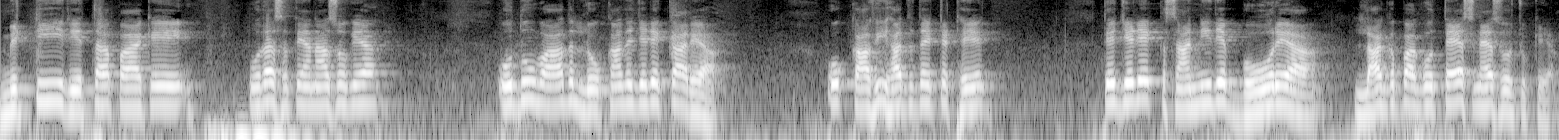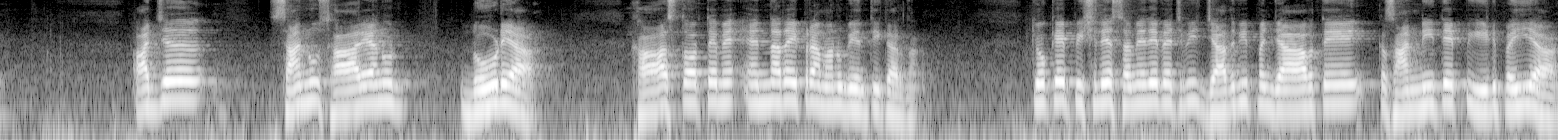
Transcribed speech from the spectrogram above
ਮਿੱਟੀ, ਰੇਤਾ ਪਾ ਕੇ ਉਹਦਾ ਸਤਿਆਨਾਸ਼ ਹੋ ਗਿਆ। ਉਦੋਂ ਬਾਅਦ ਲੋਕਾਂ ਦੇ ਜਿਹੜੇ ਘਰ ਆ, ਉਹ ਕਾਫੀ ਹੱਦ ਤੇ ਢੱਠੇ ਤੇ ਜਿਹੜੇ ਕਿਸਾਨੀ ਦੇ ਬੋਰ ਆ, ਲਗਭਗ ਉਹ ਤਹਿਸ ਨਹਿਸ ਹੋ ਚੁੱਕੇ ਆ। ਅੱਜ ਸਾਨੂੰ ਸਾਰਿਆਂ ਨੂੰ ਲੋੜ ਆ, ਖਾਸ ਤੌਰ ਤੇ ਮੈਂ ਐਨ ਆਰ ਆਈ ਭਰਾਵਾਂ ਨੂੰ ਬੇਨਤੀ ਕਰਦਾ, ਕਿਉਂਕਿ ਪਿਛਲੇ ਸਮੇਂ ਦੇ ਵਿੱਚ ਵੀ ਜਦ ਵੀ ਪੰਜਾਬ ਤੇ ਕਿਸਾਨੀ ਤੇ ਭੀੜ ਪਈ ਆ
